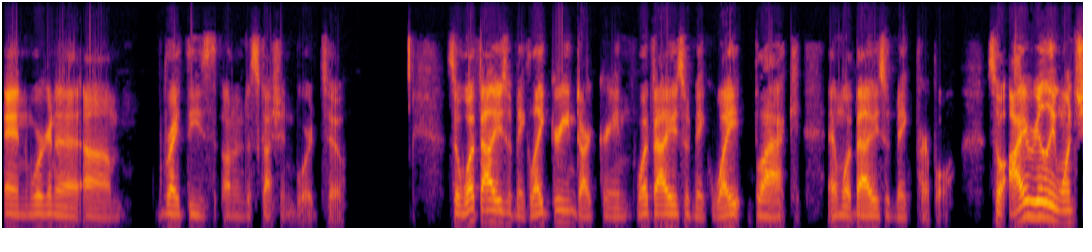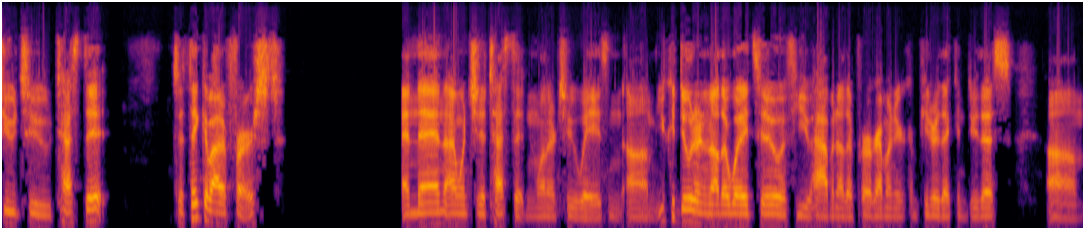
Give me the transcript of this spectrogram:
and we're gonna um, write these on a discussion board too. So what values would make light green, dark green? What values would make white, black? And what values would make purple? So I really want you to test it, to think about it first, and then I want you to test it in one or two ways. And um, you could do it in another way too if you have another program on your computer that can do this. Um,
